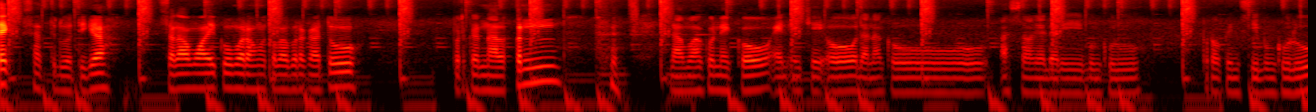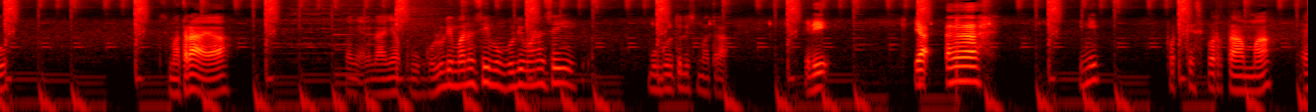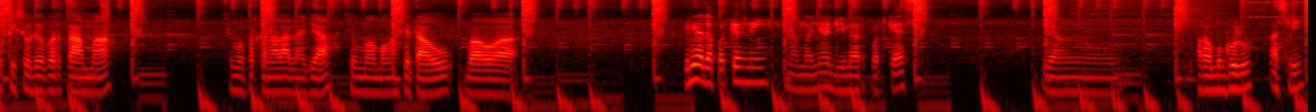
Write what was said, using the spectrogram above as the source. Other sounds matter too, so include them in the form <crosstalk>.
Cek 1 2 3. Assalamualaikum warahmatullahi wabarakatuh. Perkenalkan <laughs> nama aku Neko NECO dan aku asalnya dari Bengkulu, Provinsi Bengkulu. Sumatera ya. Banyak yang nanya Bengkulu di mana sih? Bengkulu di mana sih? Bengkulu itu di Sumatera. Jadi ya eh ini podcast pertama, episode pertama cuma perkenalan aja cuma mau ngasih tahu bahwa ini ada podcast nih namanya Dinar Podcast yang orang Bengkulu asli.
